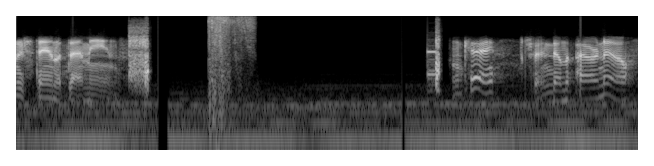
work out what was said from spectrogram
Understand what that means. Okay, shutting down the power now.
